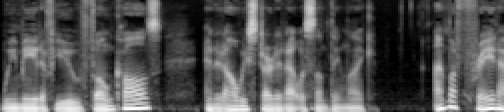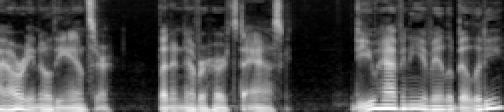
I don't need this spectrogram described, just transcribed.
We made a few phone calls, and it always started out with something like, I'm afraid I already know the answer, but it never hurts to ask. Do you have any availability?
